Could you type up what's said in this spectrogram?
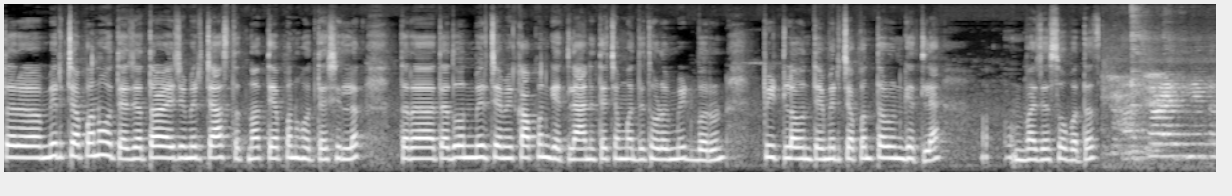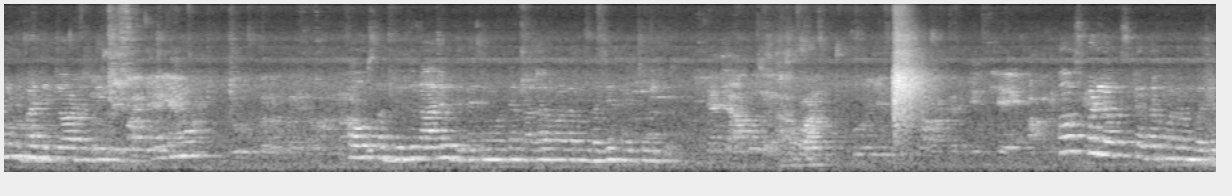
तर मिरच्या पण होत्या ज्या तळ्याच्या मिरच्या असतात ना त्या पण होत्या शिल्लक. तर त्या दोन मिरच्या मी कापून घेतल्या आणि त्याच्यामध्ये थोडं मीठ भरून पीठ लावून त्या मिरच्या पण तळून घेतल्या. भाज्यासोबतच ऑर्डर पावसात भिजून आले होते त्याच्यामुळे त्यांना गरमागरम भजी खायची होती पाऊस पडल्यावर काय गरमागरम भजी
